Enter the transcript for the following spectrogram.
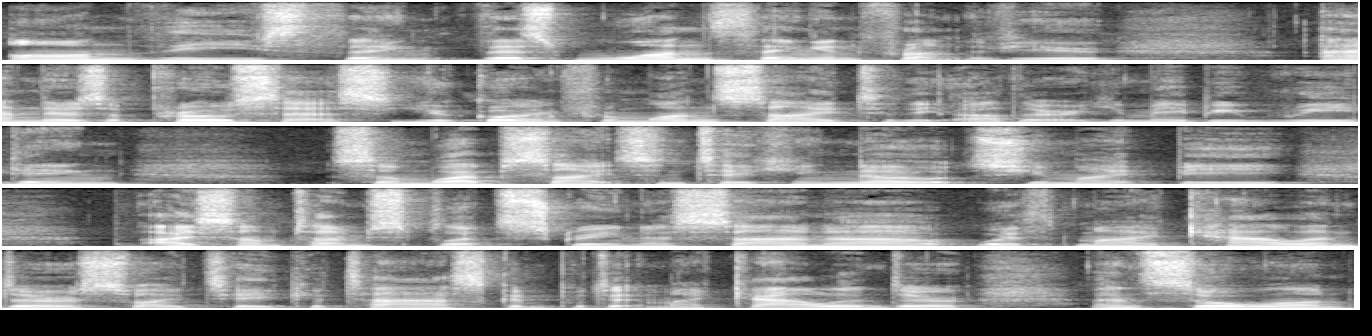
on these thing, this one thing in front of you and there's a process. You're going from one side to the other. You may be reading some websites and taking notes. You might be I sometimes split screen Asana with my calendar, so I take a task and put it in my calendar and so on.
